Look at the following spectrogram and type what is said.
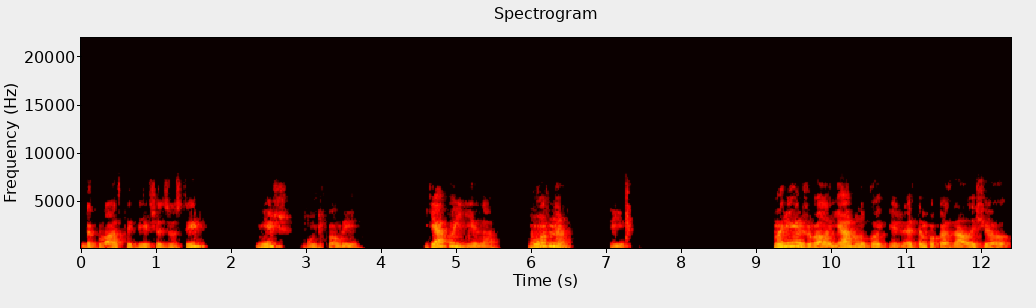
докласти більше зусиль, ніж будь-коли. Я поїла. Можна ти? Марія жувала яблуко і жестом показала, що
